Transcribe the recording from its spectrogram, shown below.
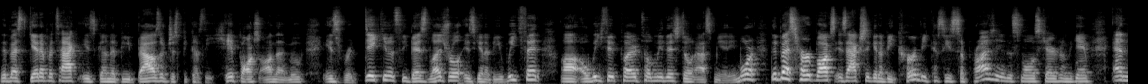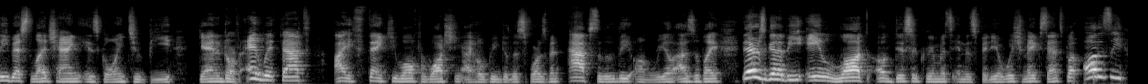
The best get up attack is going to be Bowser just because the hitbox on that move is ridiculous. The best ledge roll is going to be Wii Fit. Uh, a Wii Fit player told me this, don't ask me anymore. The best hurt box is actually going to be Kirby because he's surprisingly the smallest character in the game, and the best ledge hang is going to be Ganondorf. And with that, I thank you all for watching. I hope you enjoyed this sport. It's been absolutely unreal as of late. There's going to be a lot of disagreements in this video, which makes sense. But honestly,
